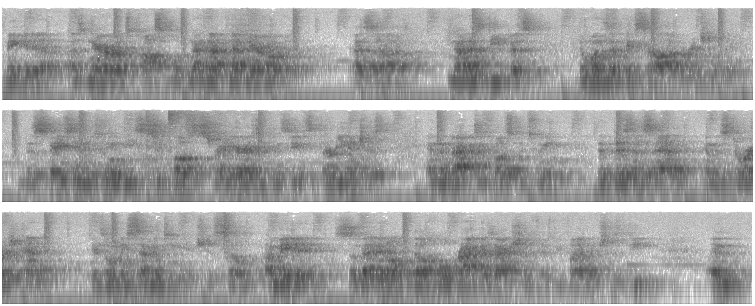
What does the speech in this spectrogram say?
make it a, as narrow as possible. Not, not, not narrow, but as uh, not as deep as the ones that they sell out originally. The space in between these two posts right here, as you can see, it's 30 inches, and the back two posts between the business end and the storage end is only 17 inches. So I made it so that it, the whole rack is actually 55 inches deep. And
